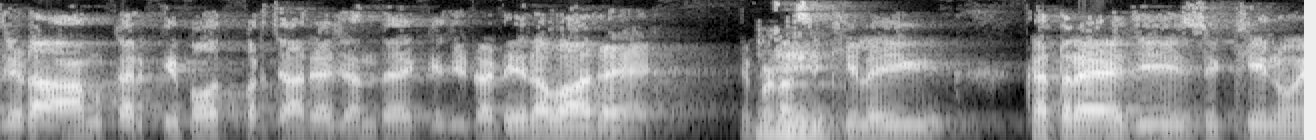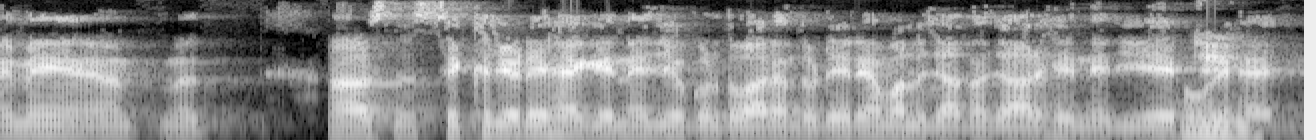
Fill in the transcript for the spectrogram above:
ਜਿਹੜਾ ਆਮ ਕਰਕੇ ਬਹੁਤ ਪ੍ਰਚਾਰਿਆ ਜਾਂਦਾ ਹੈ ਕਿ ਜਿਹੜਾ ਡੇਰਾਵਾਦ ਹੈ ਇਹ ਬੜਾ। ਸਿੱਖੀ ਲਈ ਖਤਰਾ ਹੈ ਜੀ। ਸਿੱਖੀ ਨੂੰ ਐਵੇਂ ਸਿੱਖ ਜਿਹੜੇ ਹੈਗੇ ਨੇ ਜੀ ਉਹ ਗੁਰਦੁਆਰਿਆਂ ਤੋਂ ਡੇਰਿਆਂ ਵੱਲ ਜ਼ਿਆਦਾ ਜਾ ਰਹੇ ਨੇ ਜੀ। ਇਹ ਹੋ। ਰਿਹਾ ਹੈ ਜੀ।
